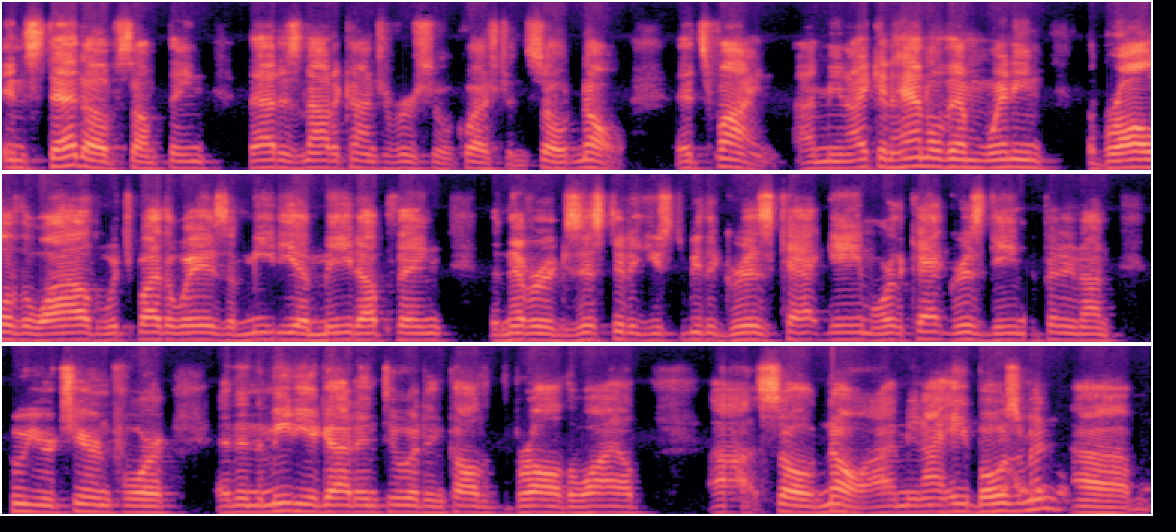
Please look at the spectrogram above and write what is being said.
instead of something that is not a controversial question. So no, it's fine. I mean, I can handle them winning the Brawl of the Wild, which by the way is a media made up thing that never existed. It used to be the Grizz Cat game or the Cat Grizz game, depending on who you're cheering for. And then the media got into it and called it the Brawl of the Wild. Uh, so no, I mean I hate Bozeman. Um,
